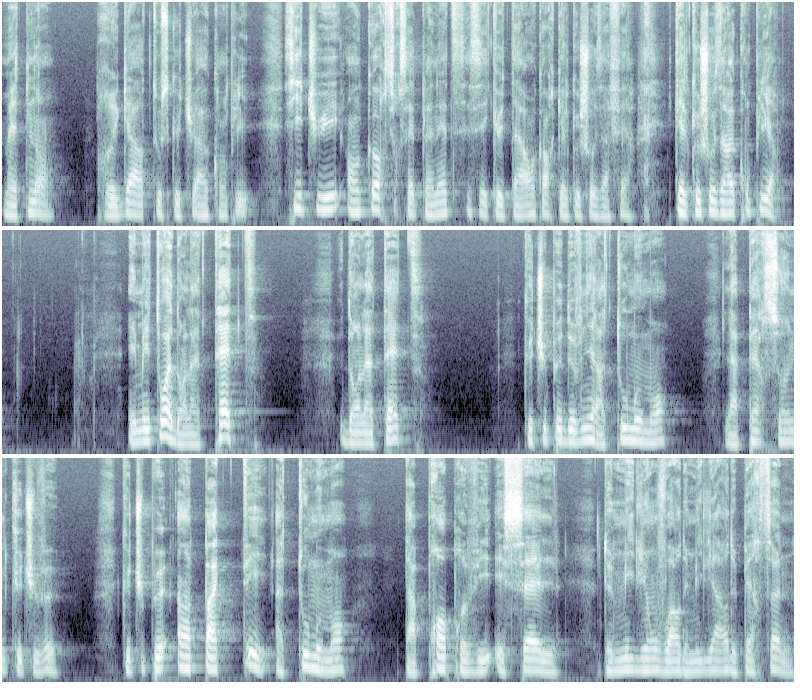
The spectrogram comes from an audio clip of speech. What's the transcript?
Maintenant, regarde tout ce que tu as accompli. Si tu es encore sur cette planète, c'est que tu as encore quelque chose à faire, quelque chose à accomplir. Et mets-toi dans la tête, dans la tête, que tu peux devenir à tout moment la personne que tu veux, que tu peux impacter à tout moment ta propre vie et celle de millions, voire de milliards de personnes.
